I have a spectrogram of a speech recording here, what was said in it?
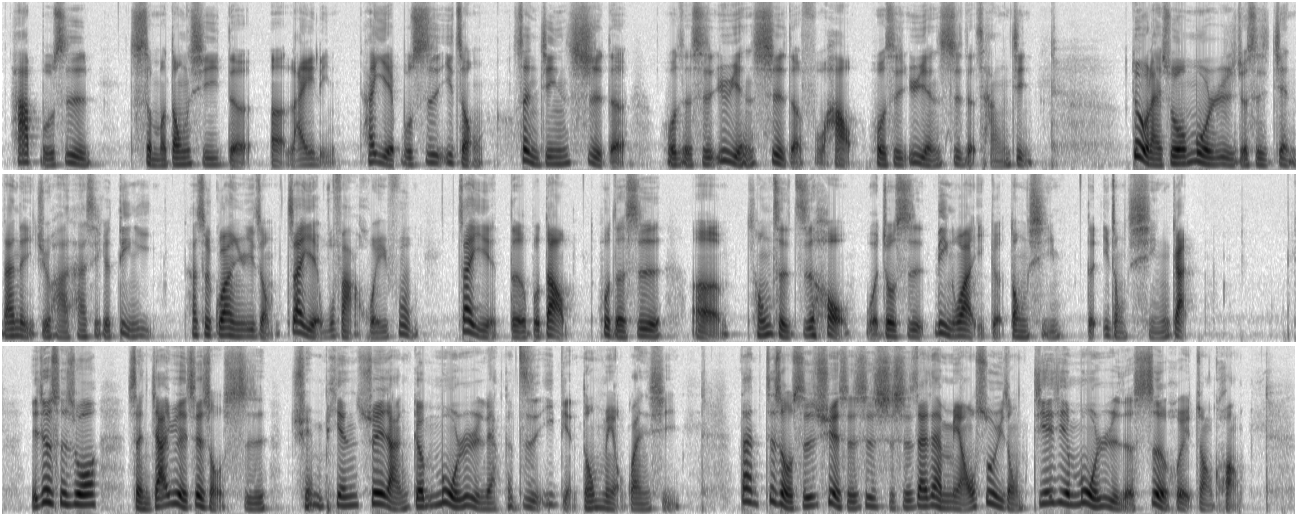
它不是什么东西的呃来临，它也不是一种圣经式的或者是预言式的符号，或是预言式的场景。对我来说，末日就是简单的一句话，它是一个定义，它是关于一种再也无法回复、再也得不到，或者是呃从此之后我就是另外一个东西的一种情感。也就是说，沈佳悦这首诗全篇虽然跟“末日”两个字一点都没有关系，但这首诗确实是实实在在描述一种接近末日的社会状况，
